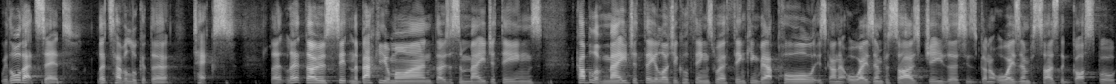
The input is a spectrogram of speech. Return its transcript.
with all that said, let's have a look at the text. Let, let those sit in the back of your mind. Those are some major things couple of major theological things we're thinking about. Paul is going to always emphasize Jesus, he's going to always emphasize the gospel,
